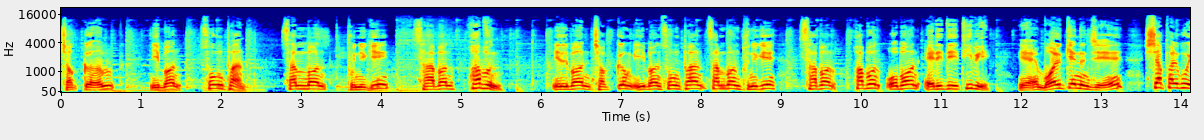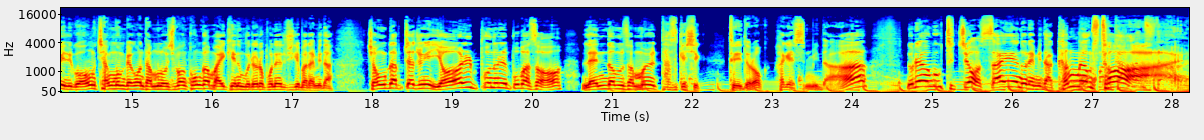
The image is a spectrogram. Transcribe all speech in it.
적금, 2번 송판, 3번 분위기, 4번 화분. 1번 적금, 2번 송판, 3번 분위기, 4번 화분, 5번 LED TV. 예, 뭘 깼는지 샵8910 장문 100원 단문 50원 콩과 마이케이는 무료로 보내주시기 바랍니다. 정답자 중에 10분을 뽑아서 랜덤 선물 5개씩 드리도록 하겠습니다. 노래 한 곡 듣죠? 싸이의 노래입니다. 강남스타일.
